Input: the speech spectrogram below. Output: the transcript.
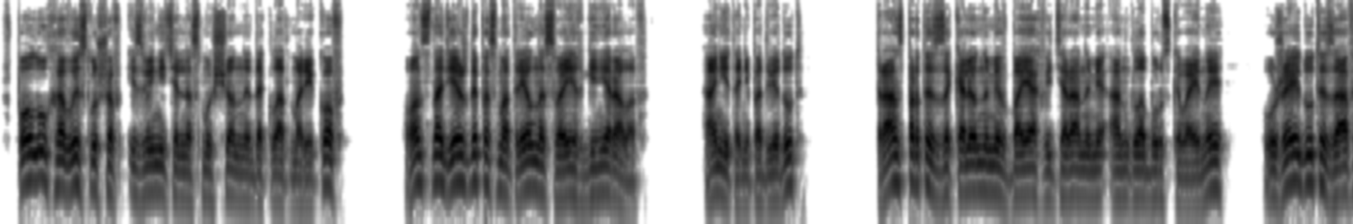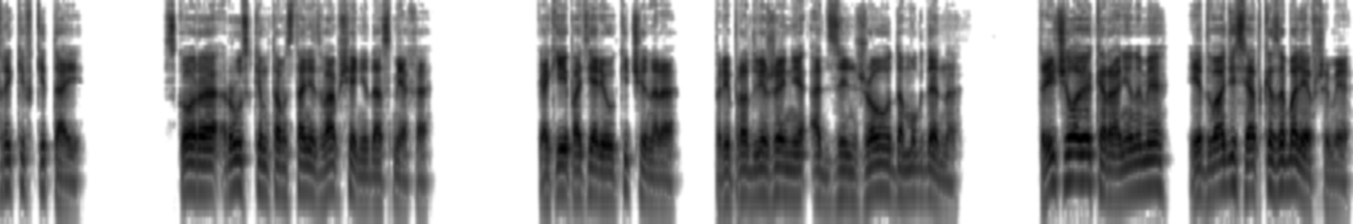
в полухо выслушав извинительно смущенный доклад моряков, он с надеждой посмотрел на своих генералов. Они-то не подведут. Транспорты с закаленными в боях ветеранами Англобурской войны уже идут из Африки в Китай. Скоро русским там станет вообще не до смеха. Какие потери у Китченера при продвижении от Зинчжоу до Мугдена? Три человека ранеными и два десятка заболевшими,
